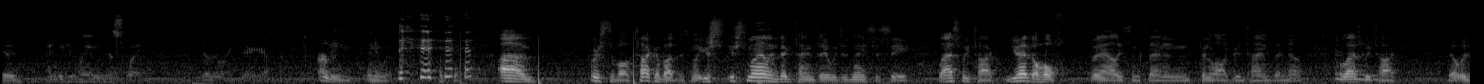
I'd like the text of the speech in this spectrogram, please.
Good. And you can lean this way, the other way. There you go. I'll lean anyway. Okay. Um, first of all, talk about this. moment. You're, you're smiling big time today, which is nice to see. Last we talked, you had the whole finale since then, and it's been a lot of good times, I know. But last we talked, that was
